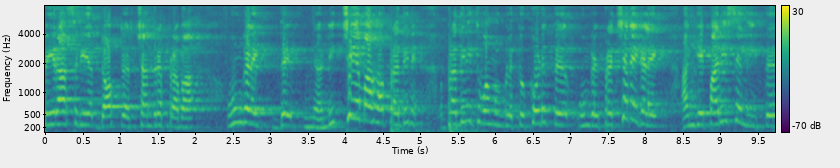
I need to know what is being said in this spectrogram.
பேராசிரியர் டாக்டர் சந்திரபிரபா உங்களை நிச்சயமாக பிரதினி பிரதிநிதித்துவம் உங்களுக்கு கொடுத்து உங்கள் பிரச்சனைகளை அங்கே பரிசீலித்து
